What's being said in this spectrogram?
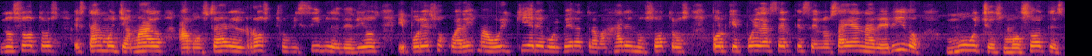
nosotros estamos llamados a mostrar el rostro visible de Dios y por eso Cuaresma hoy quiere volver a trabajar en nosotros porque puede ser que se nos hayan adherido muchos mozotes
